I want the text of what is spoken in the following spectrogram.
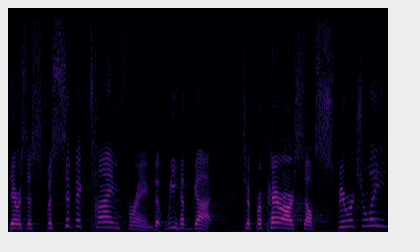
There is a specific time frame that we have got to prepare ourselves spiritually,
